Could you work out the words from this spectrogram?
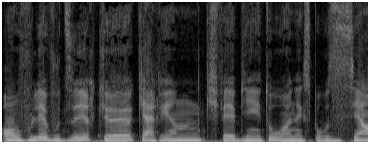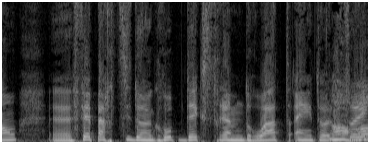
on voulait vous dire que Karine, qui fait bientôt une exposition, euh, fait partie d'un groupe d'extrême droite Oh, intoléré. oh,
